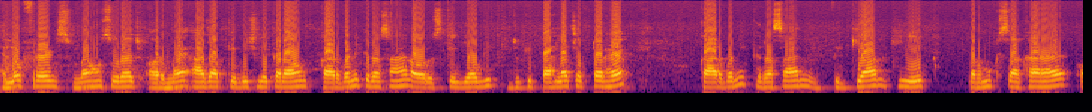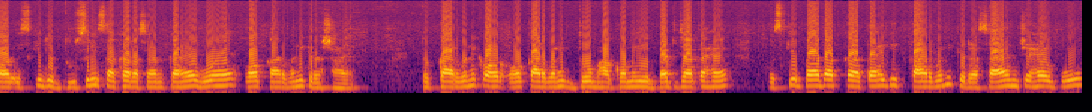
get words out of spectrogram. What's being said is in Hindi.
हेलो फ्रेंड्स मैं हूँ सूरज और मैं आज आपके बीच लेकर आया हूँ कार्बनिक रसायन और उसके यौगिक, जो कि पहला चैप्टर है। कार्बनिक रसायन विज्ञान की एक प्रमुख शाखा है और इसकी जो दूसरी शाखा रसायन का है, वो है अकार्बनिक रसायन। तो कार्बनिक और अकार्बनिक दो भागों में ये बट जाता है। उसके बाद आपका आता है कि कार्बनिक रसायन जो है वो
